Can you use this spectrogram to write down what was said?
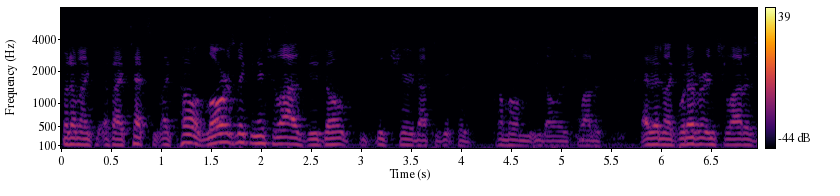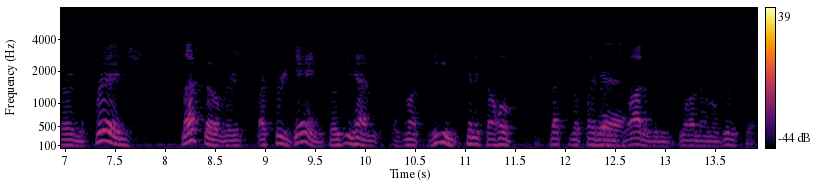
But I'm like, if I text him, like, oh, Laura's making enchiladas, dude. Don't make sure not to get because come home and eat all the enchiladas, and then like whatever enchiladas are in the fridge, leftovers are free game, so he can have as much. He can finish the whole rest of the plate Yeah. of enchiladas, and Laura and I won't give a shit.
